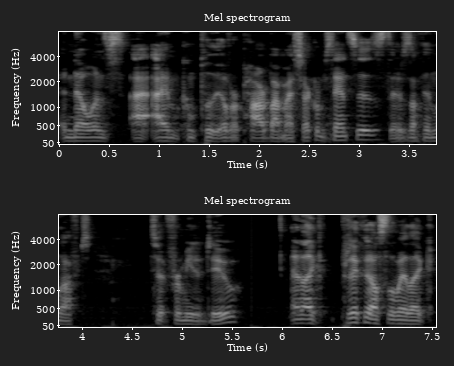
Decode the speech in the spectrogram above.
and no one's I, i'm completely overpowered by my circumstances. There's nothing left to for me to do. And like particularly also the way like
